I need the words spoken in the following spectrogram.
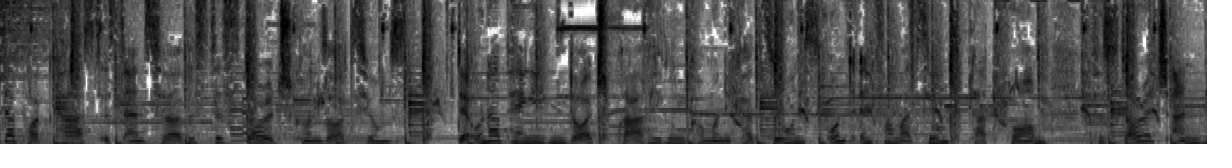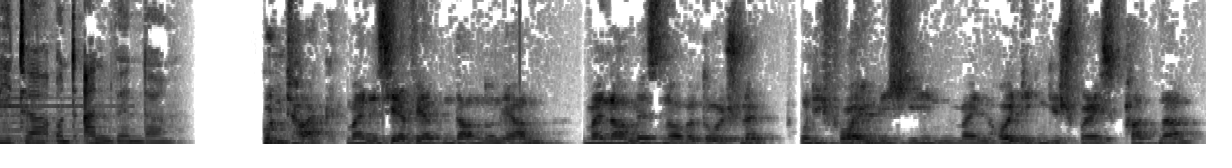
Dieser Podcast ist ein Service des Storage Konsortiums, der unabhängigen deutschsprachigen Kommunikations- und Informationsplattform für Storage-Anbieter und Anwender. Guten Tag, meine sehr verehrten Damen und Herren. Mein Name ist Norbert Deutschle und ich freue mich, Ihnen meinen heutigen Gesprächspartner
